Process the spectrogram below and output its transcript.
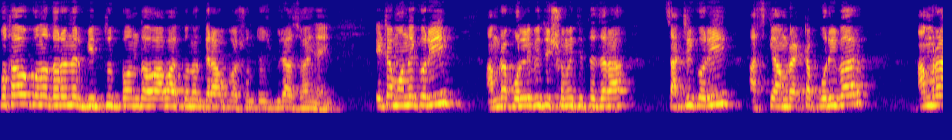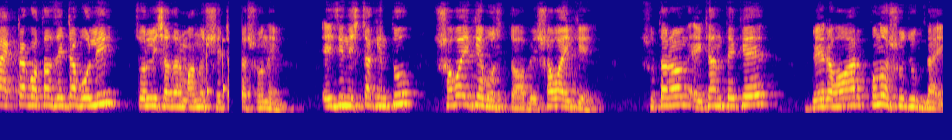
কোথাও কোনো ধরনের বিদ্যুৎ বন্ধ হওয়া বা কোনো গ্রাহক অসন্তোষ বিরাজ হয় নাই। এটা মনে করি আমরা পল্লী বিদ্যুৎ সমিতিতে যারা চাকরি করি, আজকে আমরা একটা পরিবার, আমরা একটা কথা যেটা বলি, চল্লিশ হাজার মানুষ সেটা শোনে। এই জিনিসটা কিন্তু সবাইকে বুঝতে হবে, সবাইকে। সুতরাং এখান থেকে বের হওয়ার কোনো সুযোগ নাই।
